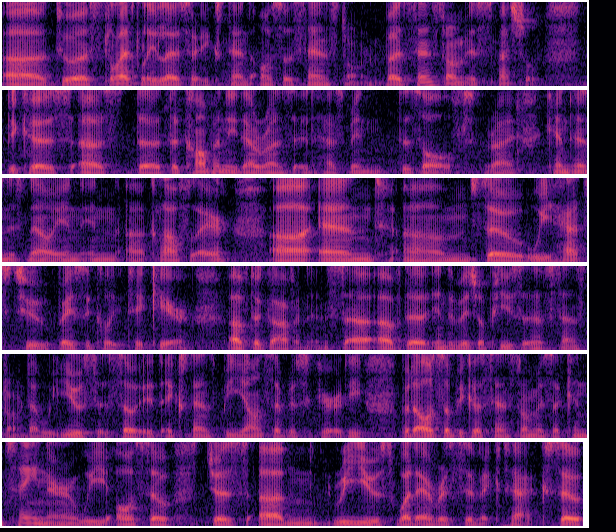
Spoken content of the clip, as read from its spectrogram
Uh, to a slightly lesser extent, also Sandstorm. But Sandstorm is special because uh, the the company that runs it has been dissolved. Right, Kenton is now in in Cloudflare, and um, so we had to basically take care of the governance of the individual pieces of Sandstorm that we use. So it extends beyond cybersecurity, but also because Sandstorm is a container, we also just um, reuse whatever civic tech. So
